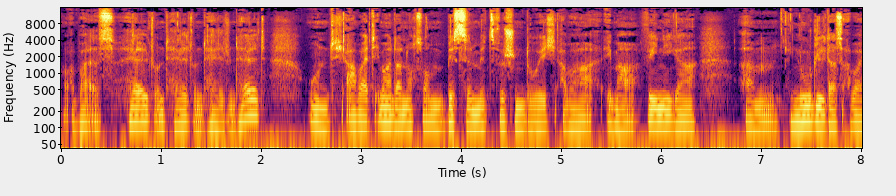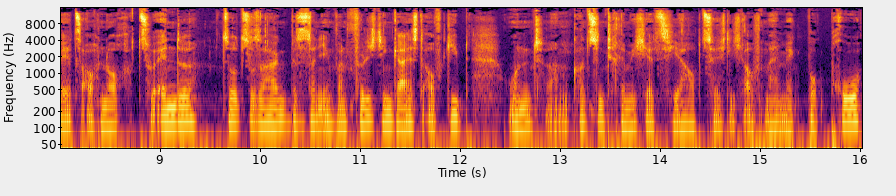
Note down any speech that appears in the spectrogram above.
aber es hält und hält und hält und hält. Und ich arbeite immer dann noch so ein bisschen mit zwischendurch, aber immer weniger. Ähm, nudel das aber jetzt auch noch zu Ende sozusagen, bis es dann irgendwann völlig den Geist aufgibt und ähm, konzentriere mich jetzt hier hauptsächlich auf mein MacBook Pro,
